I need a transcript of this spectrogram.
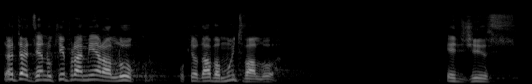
Então ele está dizendo o que para mim era lucro, o que eu dava muito valor. Ele diz,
